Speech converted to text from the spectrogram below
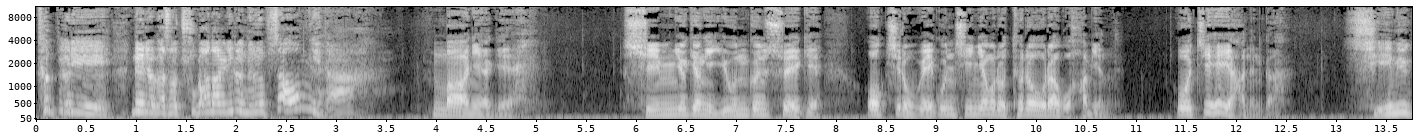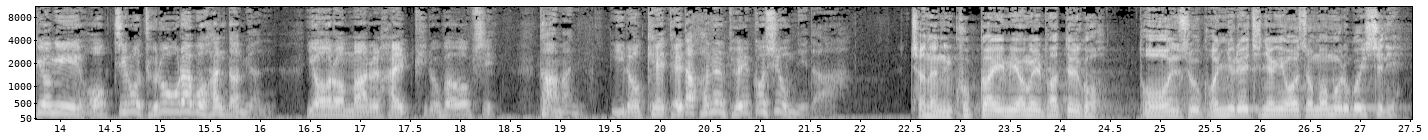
특별히 내려가서 추가할 일은 없사옵니다. 만약에 심유경이 윤근수에게 억지로 왜군 진영으로 들어오라고 하면 어찌해야 하는가? 심유경이 억지로 들어오라고 한다면 여러 말을 할 필요가 없이 다만 이렇게 대답하면 될 것이옵니다. 저는 국가의 명을 받들고 도원수 권율의 진영에 와서 머무르고 있으니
